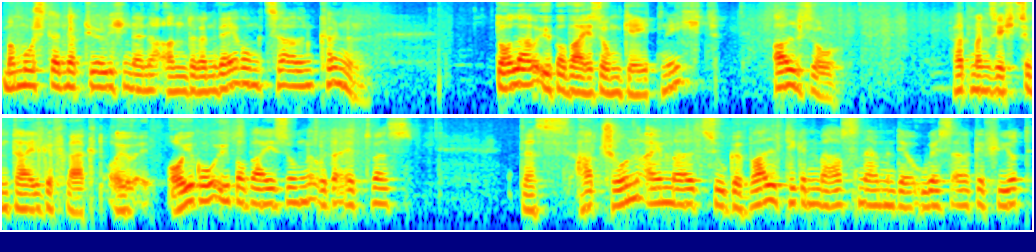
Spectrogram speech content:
man muss dann natürlich in einer anderen Währung zahlen können. Dollarüberweisung geht nicht. Also hat man sich zum Teil gefragt, Euroüberweisung oder etwas. Das hat schon einmal zu gewaltigen Maßnahmen der USA geführt,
